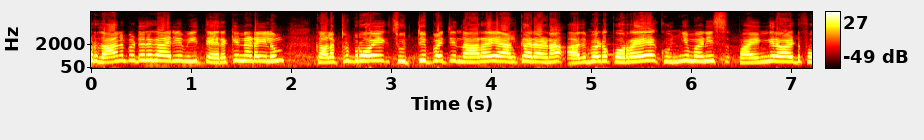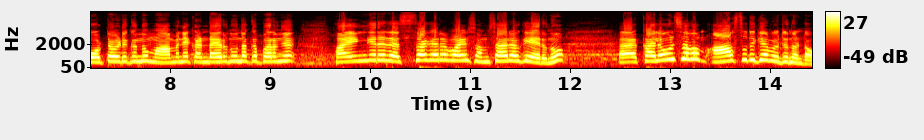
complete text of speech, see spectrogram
പ്രധാനപ്പെട്ട ഒരു കാര്യം ഈ തിരക്കിനിടയിലും കളക്ടർ ബ്രോയെ ചുറ്റിപ്പറ്റി നിറയെ ആൾക്കാരാണ്. ആദ്യമേടെ കുറേ കുഞ്ഞു മണീസ് ഭയങ്കരമായിട്ട് ഫോട്ടോ എടുക്കുന്നു മാമനെ കണ്ടായിരുന്നു എന്നൊക്കെ പറഞ്ഞ് ഭയങ്കര രസകരമായ സംസാരമൊക്കെ ആയിരുന്നു കലോത്സവം ആസ്വദിക്കാൻ പറ്റുന്നുണ്ടോ?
